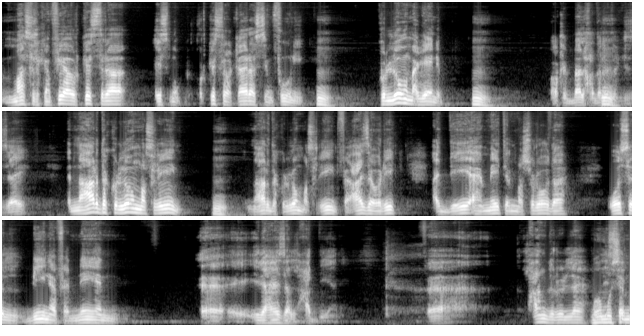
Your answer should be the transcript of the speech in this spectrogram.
مصر كان فيها أوركسترا اسمه أوركسترا القاهرة السيمفوني. كلهم أجانب. واخد بال حضرتك إزاي؟ النهارده كلهم مصريين. النهارده كلهم مصريين. فعايز أوريك قد إيه أهمية المشروع ده وصل بينا فنيا آه إلى هذا الحد يعني. فالحمد لله وموسيقيين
